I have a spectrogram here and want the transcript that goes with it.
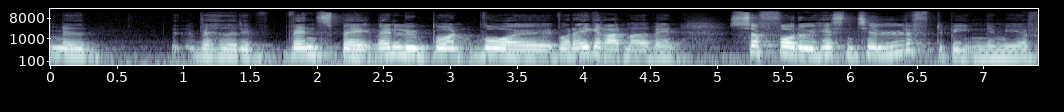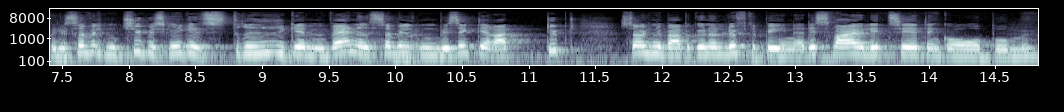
med hvad hedder det, vandspag, vandløbebånd, hvor, øh, hvor der ikke er ret meget vand, så får du jo hesten til at løfte benene mere, fordi ja. så vil den typisk ikke stride igennem vandet, så vil Nej. den, hvis ikke det er ret dybt, så vil den jo bare begynde at løfte benene, og det svarer jo lidt til, at den går over bomme,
